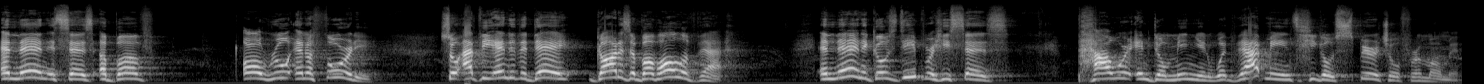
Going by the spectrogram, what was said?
And then it says, above all rule and authority. So at the end of the day, God is above all of that. And then it goes deeper. He says, power and dominion. What that means, he goes spiritual for a moment.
